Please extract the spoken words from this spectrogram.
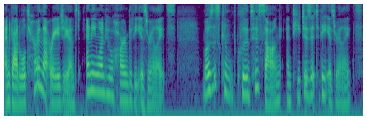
and God will turn that rage against anyone who harmed the Israelites. Moses concludes his song and teaches it to the Israelites.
